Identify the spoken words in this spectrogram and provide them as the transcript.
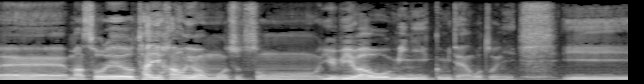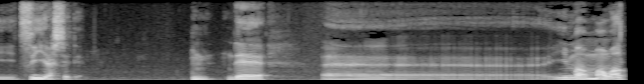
えー、まあそれを大半はもうちょっとその指輪を見に行くみたいなことに費やしてて、で、えー、今回っ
